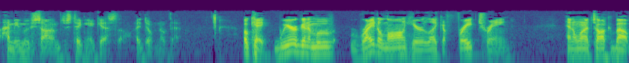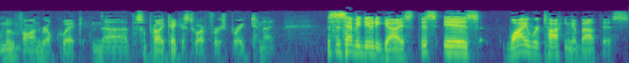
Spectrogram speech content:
Jaime Maussan. I'm just taking a guess, though. I don't know that. Okay, we're going to move right along here like a freight train, and I want to talk about MUFON real quick, and uh, this will probably take us to our first break tonight. This is heavy duty, guys. This is why we're talking about this.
